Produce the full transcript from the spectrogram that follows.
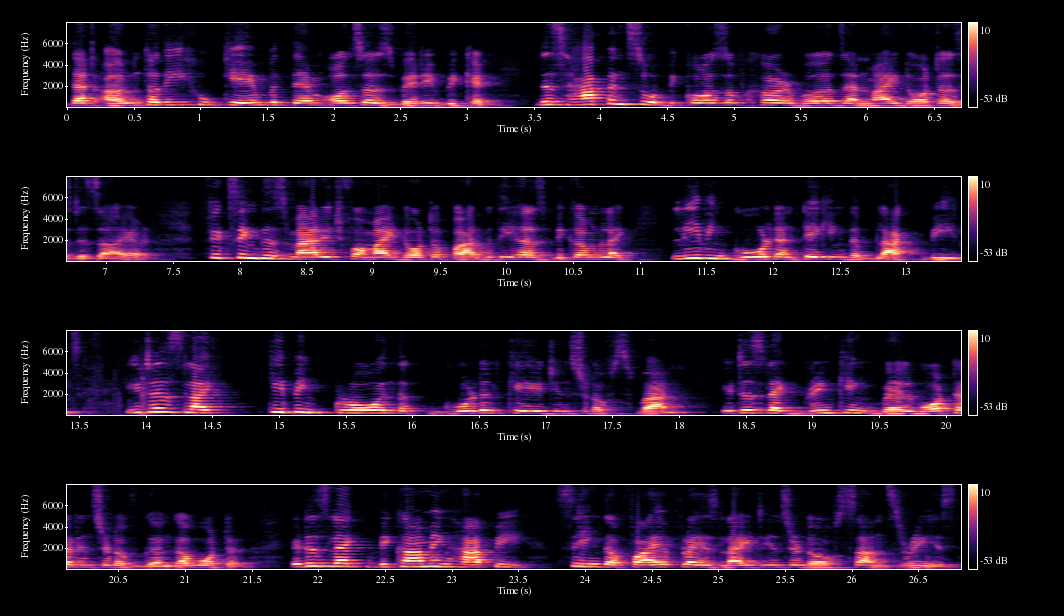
That Arundhati who came with them also is very wicked. This happened so because of her words and my daughter's desire. Fixing this marriage for my daughter Parvati has become like leaving gold and taking the black beads. It is like keeping crow in the golden cage instead of swan. It is like drinking well water instead of Ganga water. It is like becoming happy seeing the firefly's light instead of sun's rays.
